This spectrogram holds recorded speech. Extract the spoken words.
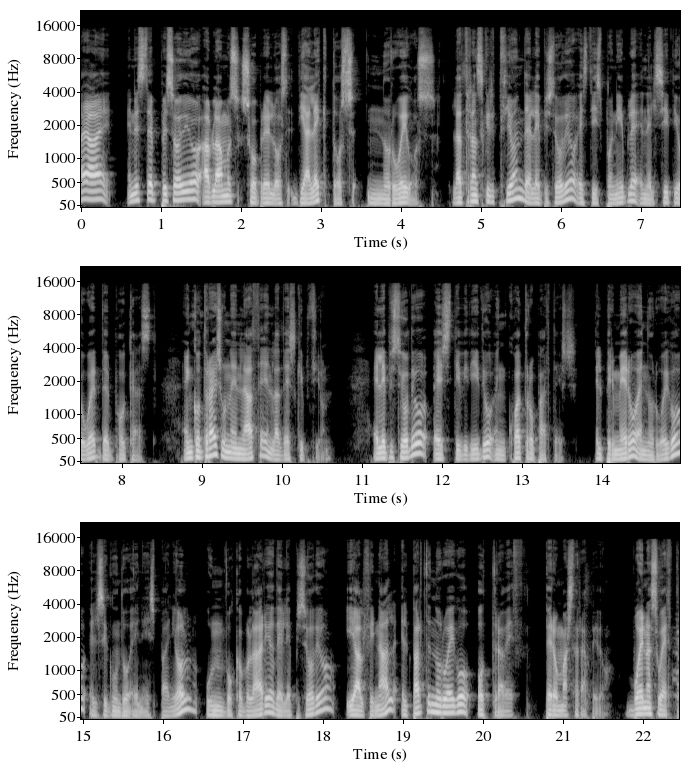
Hei, hei. En este episodio hablamos sobre los dialectos noruegos. La transcripción del episodio es disponible en el sitio web del podcast. Encontráis un enlace en la descripción. El episodio es dividido en cuatro partes. El primero en noruego, el segundo en español, un vocabulario del episodio y al final el parte noruego otra vez, pero más rápido. Buena suerte.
